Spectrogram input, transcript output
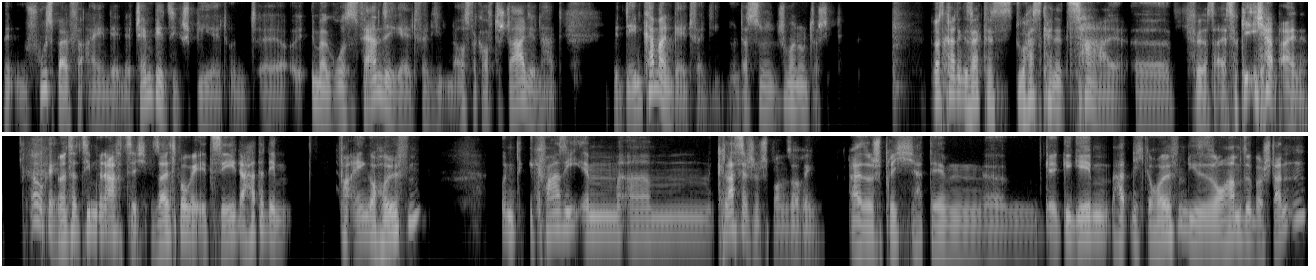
mit einem Fußballverein, der in der Champions League spielt und äh, immer großes Fernsehgeld verdient und ausverkaufte Stadien hat, mit dem kann man Geld verdienen. Und das ist schon, schon mal ein Unterschied. Du hast gerade gesagt, dass du hast keine Zahl äh, für das Eishockey. Ich habe eine. Okay. 1987, Salzburger EC, da hat er dem Verein geholfen und quasi im ähm, klassischen Sponsoring. Also sprich, hat dem ähm, Geld gegeben, hat nicht geholfen. Die Saison haben sie überstanden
